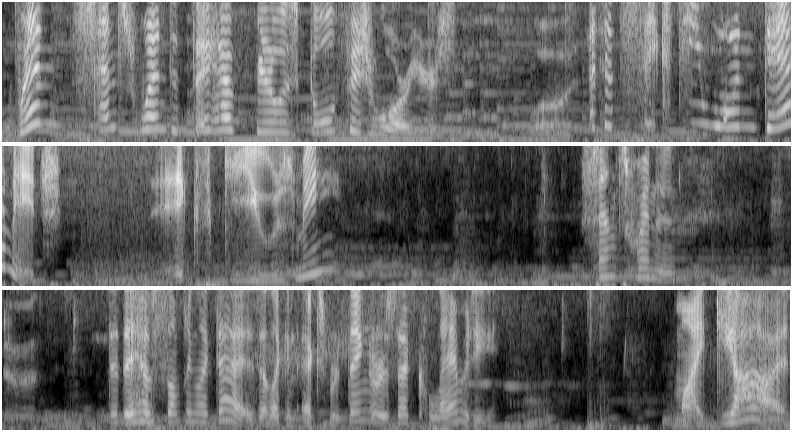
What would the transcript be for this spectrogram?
When? Since when did they have fearless goldfish warriors? Whoa, I did 61 damage! Excuse me? Since when did they have something like that? Is that like an expert thing or is that calamity? My god!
